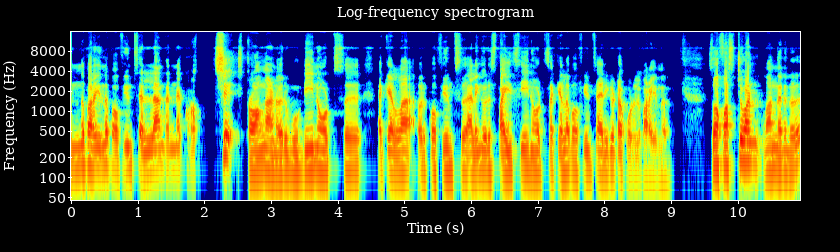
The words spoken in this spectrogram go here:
ഇന്ന് പറയുന്ന പെർഫ്യൂംസ് എല്ലാം തന്നെ കുറച്ച് സ്ട്രോങ് ആണ്. ഒരു വുഡി നോട്ട്സ് ഒക്കെയുള്ള ഒരു പെർഫ്യൂംസ് അല്ലെങ്കിൽ ഒരു സ്പൈസി നോട്ട്സ് ഒക്കെയുള്ള പെർഫ്യൂംസ് ആയിരിക്കും കേട്ടോ കൂടുതൽ പറയുന്നത്. സോ ഫസ്റ്റ് വൺ വന്നിരുന്നത്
